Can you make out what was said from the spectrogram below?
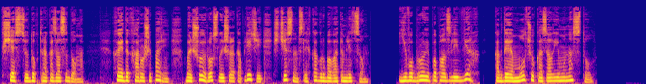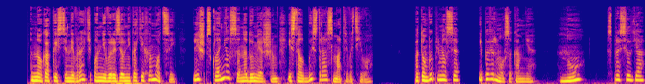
К счастью, доктор оказался дома. Хейдек хороший парень, большой, рослый и широкоплечий, с честным, слегка грубоватым лицом. Его брови поползли вверх, когда я молча указал ему на стол. Но, как истинный врач, он не выразил никаких эмоций, лишь склонился над умершим и стал быстро осматривать его. Потом выпрямился и повернулся ко мне. «Ну?» — спросил я.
